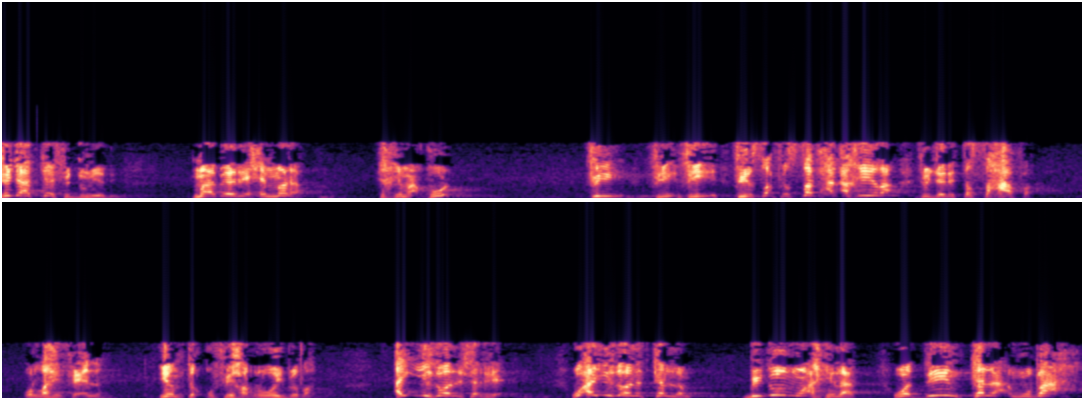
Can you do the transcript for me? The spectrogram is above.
هي جات كيف في الدنيا دي؟ ما بين رحم مرة. يا أخي معقول؟ في في في في في الصفحة الأخيرة في جريدة الصحافة. والله فعلا ينطق فيها الرويبضة. أي زول يشرع وأي زول يتكلم بدون مؤهلات والدين كلع مباح.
